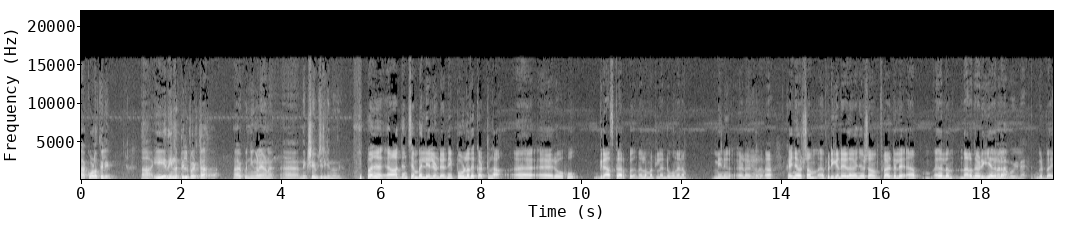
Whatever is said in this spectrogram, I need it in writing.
ആ കുളത്തിൽ ഏത് ഇനത്തിൽപ്പെട്ട കുഞ്ഞുങ്ങളെയാണ് നിക്ഷേപിച്ചിരിക്കുന്നത്? ഇപ്പൊ ആദ്യം ചെമ്പല്ലിയെല്ലാം ഉണ്ടായിരുന്നു. ഇപ്പോൾ ഉള്ളത് കട്ടില രോഹു ഗ്രാസ് കാർപ്പ് എന്നുള്ള മറ്റുള്ള രണ്ട് മൂന്നെണ്ണം മീനുകളുള്ളത് ആ കഴിഞ്ഞ വർഷം പിടിക്കേണ്ടായിരുന്നു കഴിഞ്ഞ വർഷം ഫ്ലാറ്റിൽ അതെല്ലാം നിറഞ്ഞൊഴുകി അതെല്ലാം ഗുഡ് ബൈ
